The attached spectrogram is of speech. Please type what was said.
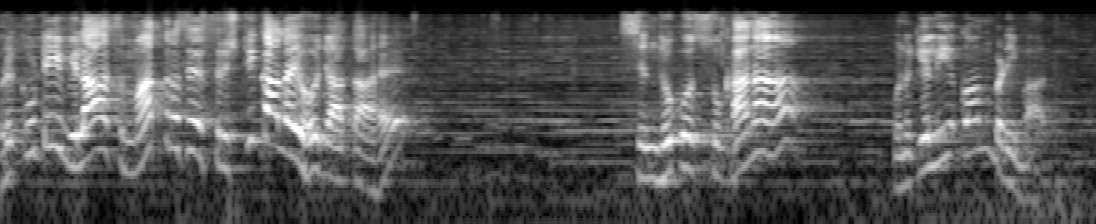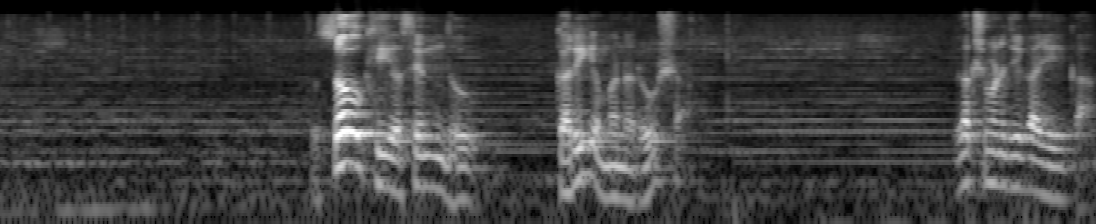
भ्रिकुटी विलास मात्र से सृष्टि का लय हो जाता है। सिंधु को सुखाना उनके लिए कौन बड़ी बात है? तो सौखी सिंधु करिय मन रोषा। लक्ष्मण जी का यही काम।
